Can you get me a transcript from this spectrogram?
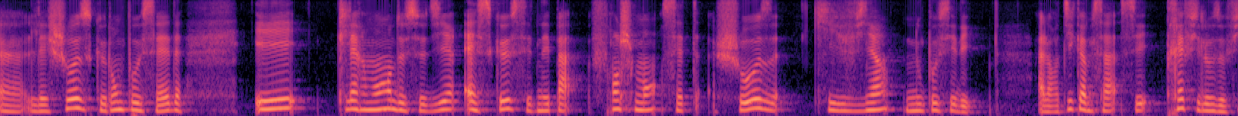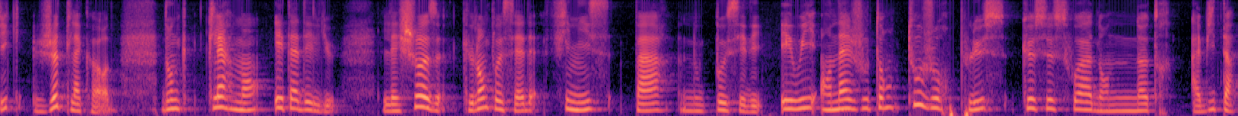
euh, les choses que l'on possède et clairement de se dire est-ce que ce n'est pas franchement cette chose qui vient nous posséder? Alors dit comme ça, c'est très philosophique, je te l'accorde. Donc clairement, état des lieux. Les choses que l'on possède finissent par nous posséder. Et oui, en ajoutant toujours plus, que ce soit dans notre habitat,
